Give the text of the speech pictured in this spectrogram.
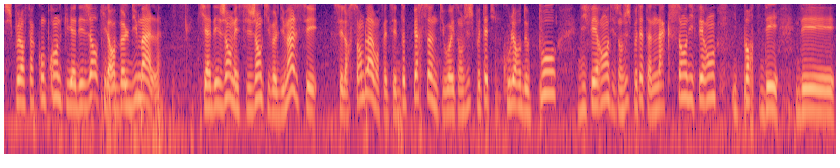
je peux leur faire comprendre qu'il y a des gens qui leur veulent du mal, qu'il y a des gens, mais ces gens qui veulent du mal, c'est c'est leur semblable en fait, c'est d'autres personnes, tu vois, ils ont juste peut-être une couleur de peau différente, ils ont juste peut-être un accent différent, ils portent des, des,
